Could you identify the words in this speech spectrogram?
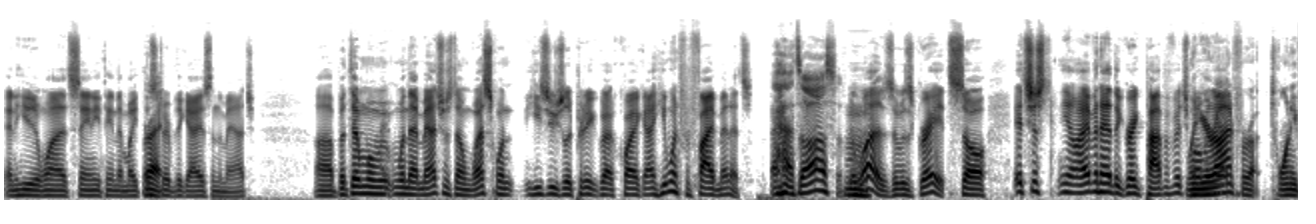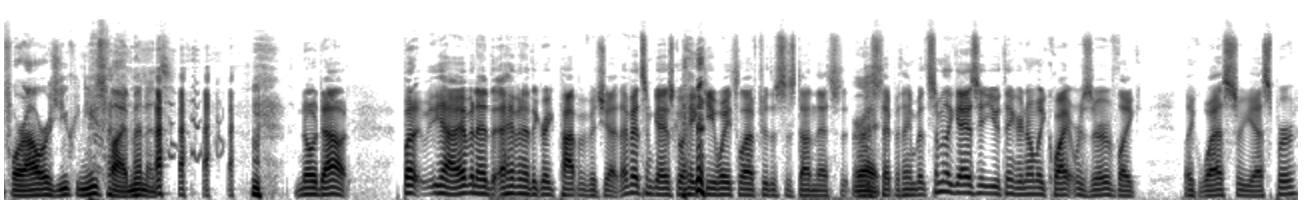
and he didn't want to say anything that might Right. disturb the guys in the match. Uh, but then when we, when that match was done, Wes went. He's usually a pretty quiet guy. He went for five minutes. That's awesome. It was. It was great. So it's just you know I haven't had the Gregg Popovich When moment you're yet. on for 24 hours, you can use five minutes. no doubt. But yeah, I haven't had I haven't had the Gregg Popovich yet. I've had some guys go, "Hey, can you wait till after this is done?" That's Right. this type of thing. But some of the guys that you think are normally quiet and reserved, like like Wes or Jesper,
